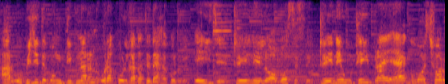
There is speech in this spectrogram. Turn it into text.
আর অভিজিৎ এবং দীপনারায়ণ। ওরা কলকাতাতে দেখা করবে। এই যে, ট্রেন এলো অবশেষে। ট্রেনে উঠেই প্রায় এক বছর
